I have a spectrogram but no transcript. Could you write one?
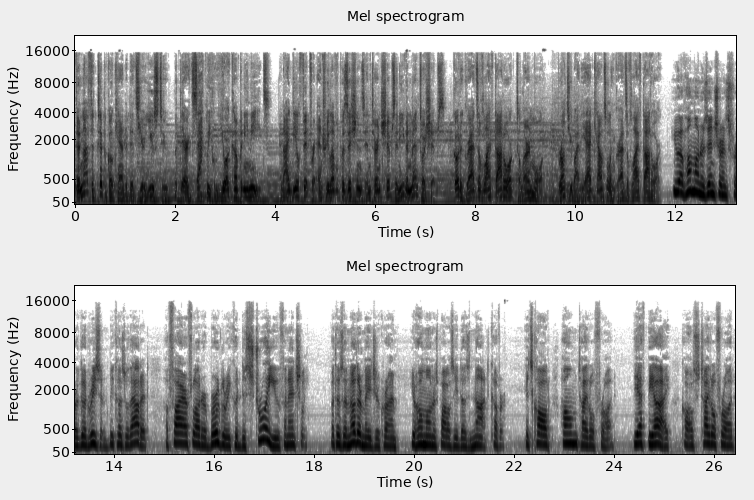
They're not the typical candidates you're used to, but they're exactly who your company needs. An ideal fit for entry level positions, internships, and even mentorships. Go to gradsoflife.org to learn more. Brought to you by the Ad Council and gradsoflife.org. You have homeowners insurance for a good reason, because without it, a fire, flood, or burglary could destroy you financially. But there's another major crime your homeowner's policy does not cover. It's called home title fraud. The FBI calls title fraud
